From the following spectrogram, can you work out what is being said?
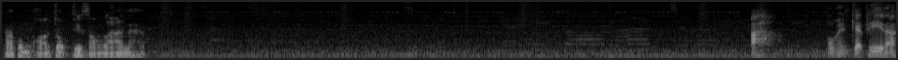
ถ้าผมขอจบที่สองล้านนะครับ เห็นแกพี่นะ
